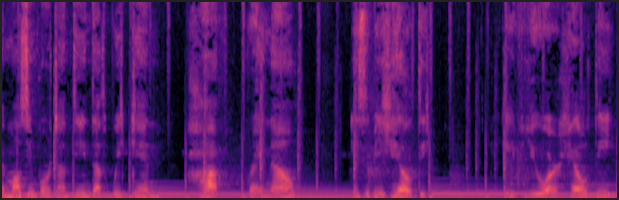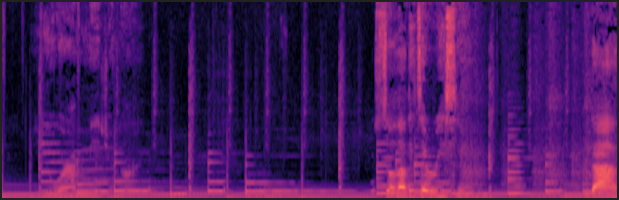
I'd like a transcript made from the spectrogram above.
The most important thing that we can have right now is be healthy. If you are healthy, you are a millionaire. So that is the reason that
